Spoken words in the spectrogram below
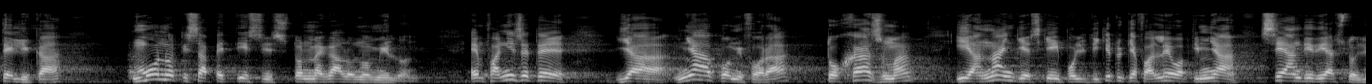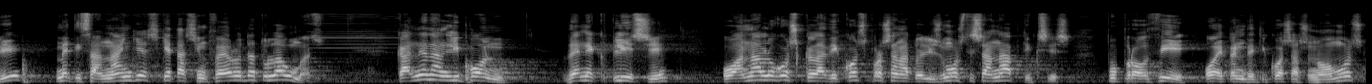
τελικά μόνο τις απαιτήσεις των μεγάλων ομίλων. Εμφανίζεται για μια ακόμη φορά το χάσμα οι ανάγκες και η πολιτική του κεφαλαίου από τη μια σε αντιδιαστολή με τις ανάγκες και τα συμφέροντα του λαού μας. Κανέναν λοιπόν δεν εκπλήσει ο ανάλογος κλαδικός προσανατολισμός της ανάπτυξης που προωθεί ο επενδυτικός σας νόμος,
